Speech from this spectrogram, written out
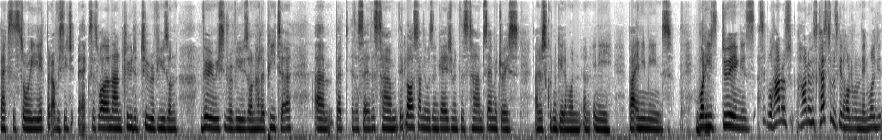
Max's story yet, but obviously Max as well, and I included two reviews on, very recent reviews on Hello Peter. Um, but as I say, this time, the last time there was engagement, this time, same address. I just couldn't get him on, on any, by any means. What he's doing is, I said, well, how does, how do his customers get hold of him then? Well, you,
